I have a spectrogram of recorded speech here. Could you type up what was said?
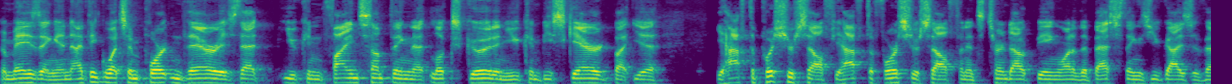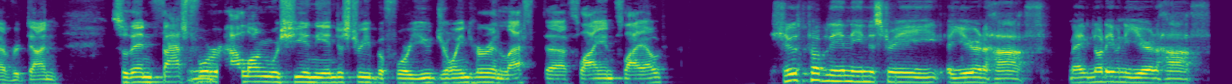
Amazing. And I think what's important there is that you can find something that looks good and you can be scared, but you you have to push yourself, you have to force yourself, and it's turned out being one of the best things you guys have ever done. So then, fast mm. forward, how long was she in the industry before you joined her and left uh, Fly In, Fly Out? She was probably in the industry a year and a half, maybe not even a year and a half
